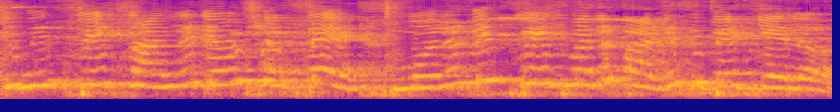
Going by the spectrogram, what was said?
की मी स्पीच चांगली देऊ शकते म्हणून मी स्पीच मध्ये पार्टिसिपेट केलं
